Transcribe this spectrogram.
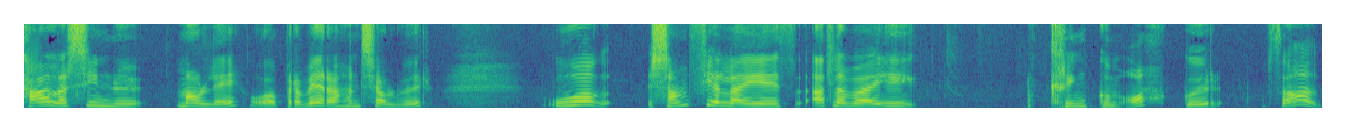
tala sínu máli og að bara vera hann sjálfur. Og samfélagið allavega í kringum okkur, það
